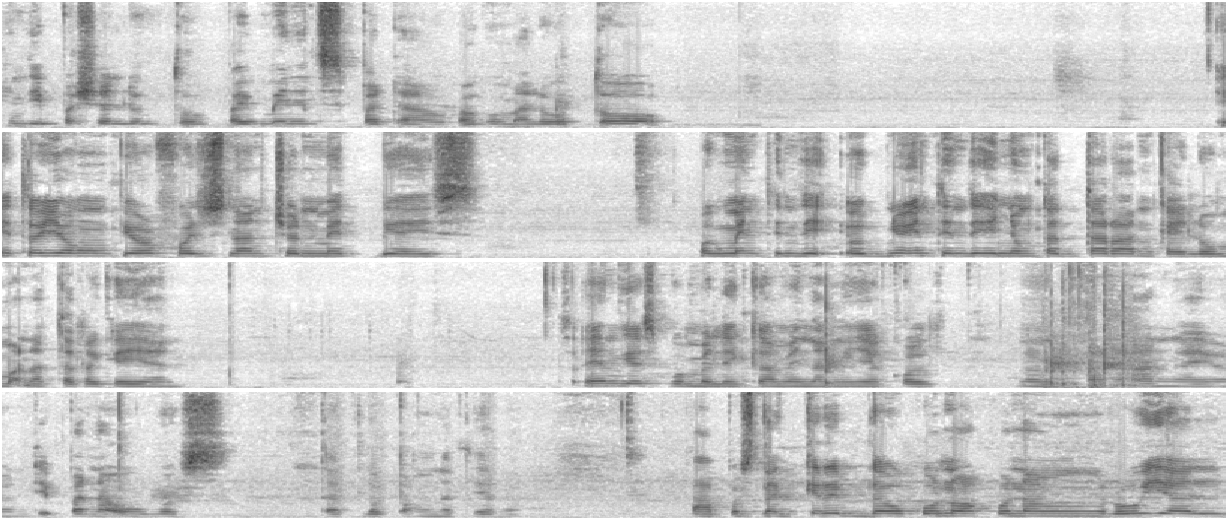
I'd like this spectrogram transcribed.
hindi pa siya luto. 5 minutes pa daw bago maluto. Ito yung pure foods luncheon meat guys. Huwag, huwag nyo intindihin yung tadtaran kay luma na talaga yan. So, ayan guys, bumili kami ng Yakult nung paraan ngayon. Di pa naubos. Tatlo pang natira. Tapos, nag-crib daw kuno ako ng Royal.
